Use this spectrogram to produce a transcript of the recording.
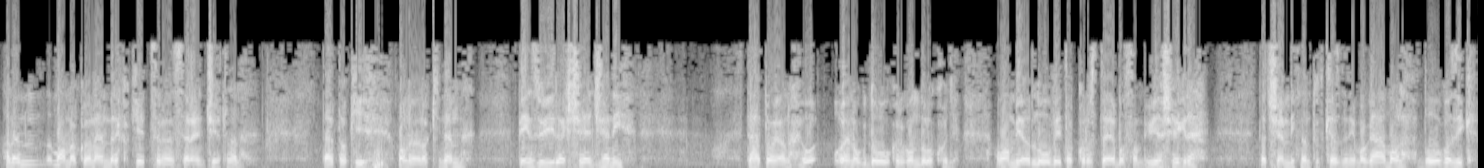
hanem vannak olyan emberek, akik egyszerűen szerencsétlen. Tehát aki, van olyan, aki nem pénzügyileg se egy zseni, tehát olyan, olyanok dolgokra gondolok, hogy ha van lóvét, akkor azt elbaszom hülyeségre, tehát semmit nem tud kezdeni magával, dolgozik,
